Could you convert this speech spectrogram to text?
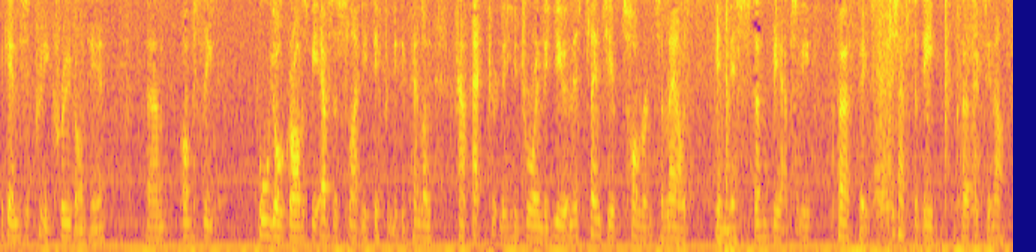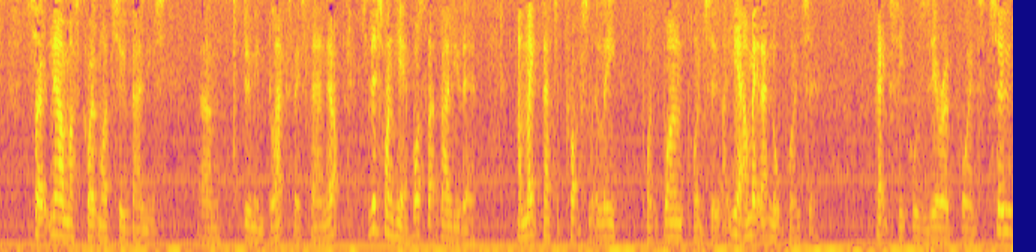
Again this is pretty crude on here. Um, obviously all your graphs be ever so slightly different. It depends on how accurately you're drawing the U and there's plenty of tolerance allowed in this. It doesn't have to be absolutely perfect, it just has to be perfect enough. So now I must quote my two values. Um, do them in black so they stand out. So this one here, what's that value there? I make that approximately 0.1, 0.2. Uh, yeah, I make that 0.2. x equals 0.2.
